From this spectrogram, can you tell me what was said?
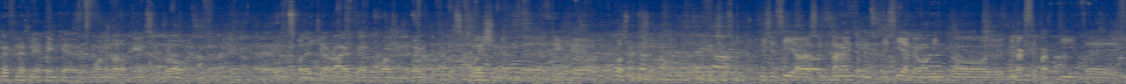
definitely. I think uh, we won a lot of games in a row, and uh, uh, when Spalletti arrived, uh, we was in a very difficult situation, and uh, I think, uh, of course, we deserve it. Dice sì, assolutamente, penso di sì, abbiamo vinto eh, diverse partite di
